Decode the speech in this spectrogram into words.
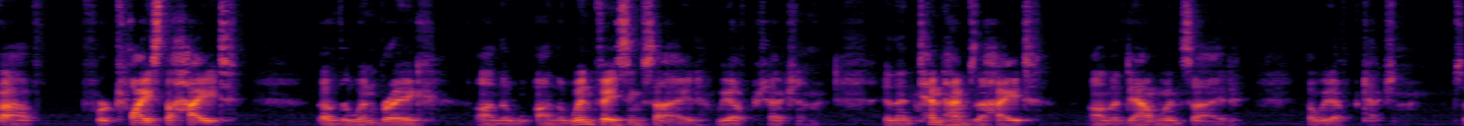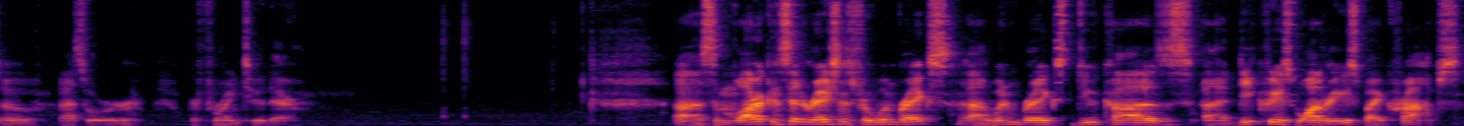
uh, for twice the height of the windbreak on the on the wind facing side, we have protection, and then 10 times the height on the downwind side, uh, we'd have protection. So that's what we're referring to there. Uh, some water considerations for windbreaks. Uh, windbreaks do cause uh, decreased water use by crops.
